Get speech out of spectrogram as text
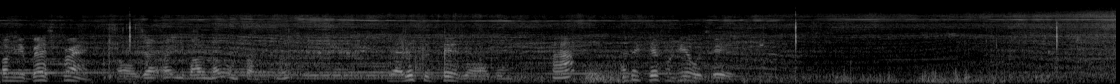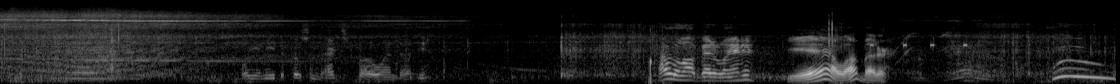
From your best friend. Oh, is that right? You bought another one from me, Yeah, this is his, uh, I think. huh? I think this one here was his. Well, you need to put some expo in, don't you? That was a lot better landing. Yeah, a lot better. Woo!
